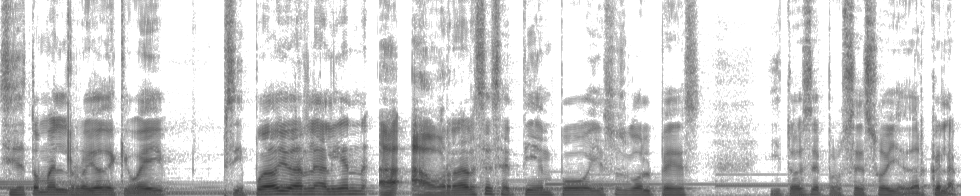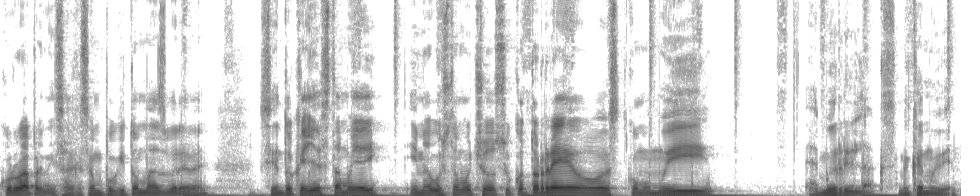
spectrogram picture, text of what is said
sí se toma el rollo de que, güey, si puedo ayudarle a alguien a ahorrarse ese tiempo y esos golpes y todo ese proceso y ayudar que la curva de aprendizaje sea un poquito más breve, siento que ella está muy ahí. Y me gusta mucho su cotorreo, es como muy... Es muy relax, me cae muy bien.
